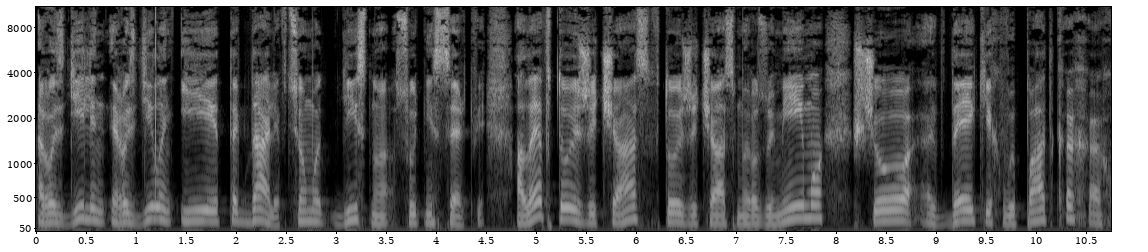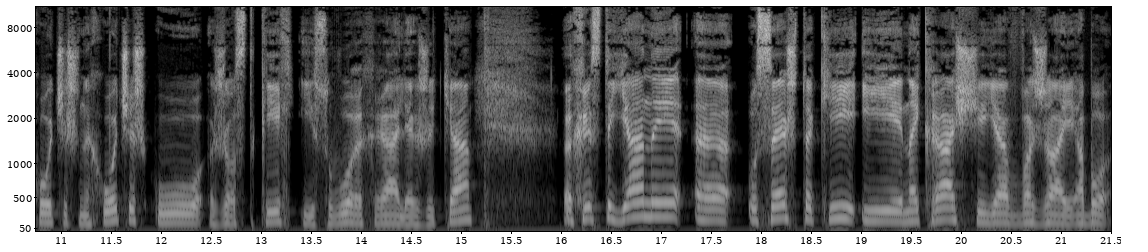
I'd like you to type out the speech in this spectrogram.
розділень розділень і так далі. В цьому дійсно сутність церкві. Але в той же час, в той же час ми розуміємо, що в деяких випадках, хочеш не хочеш, у жорстких і суворих реаліях життя. Християни е, усе ж таки і найкращі, я вважаю, або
